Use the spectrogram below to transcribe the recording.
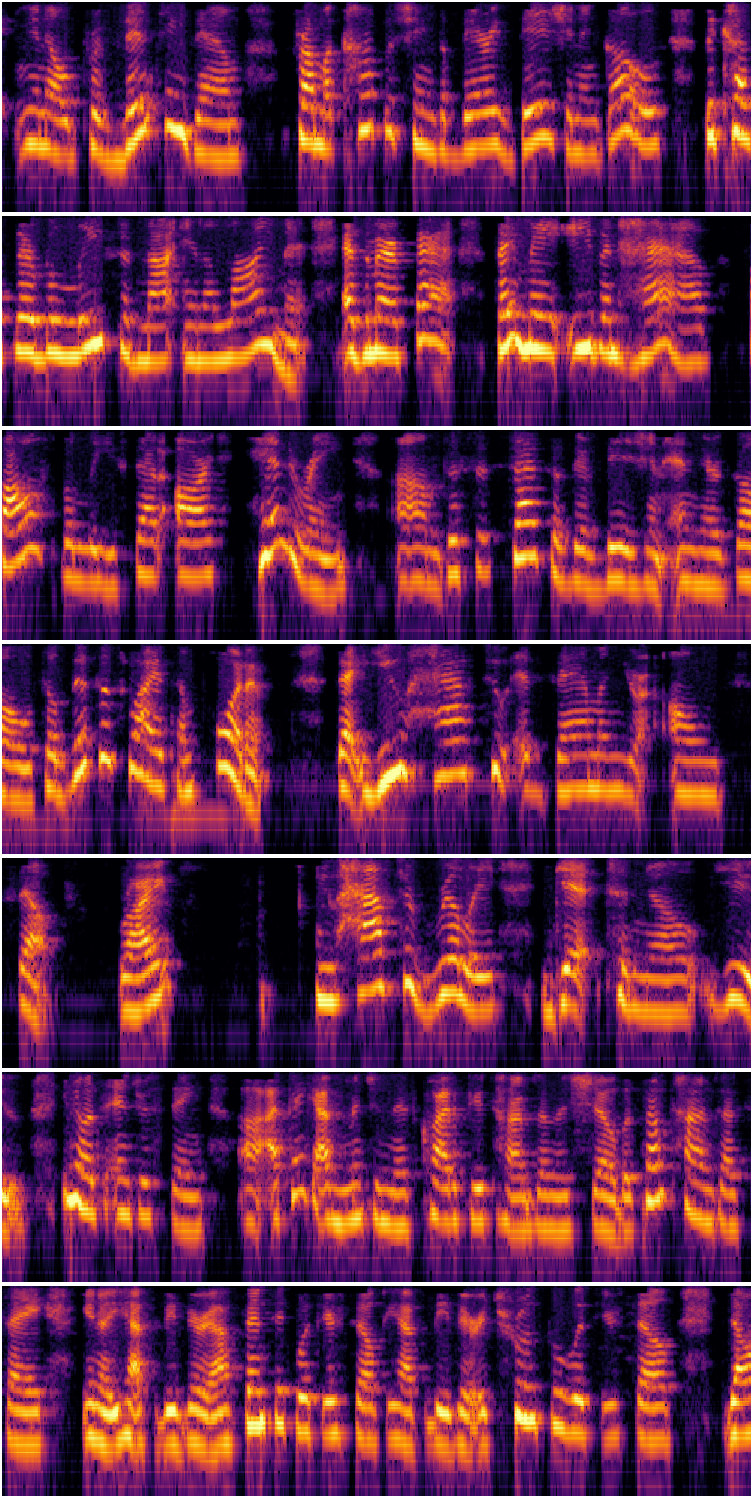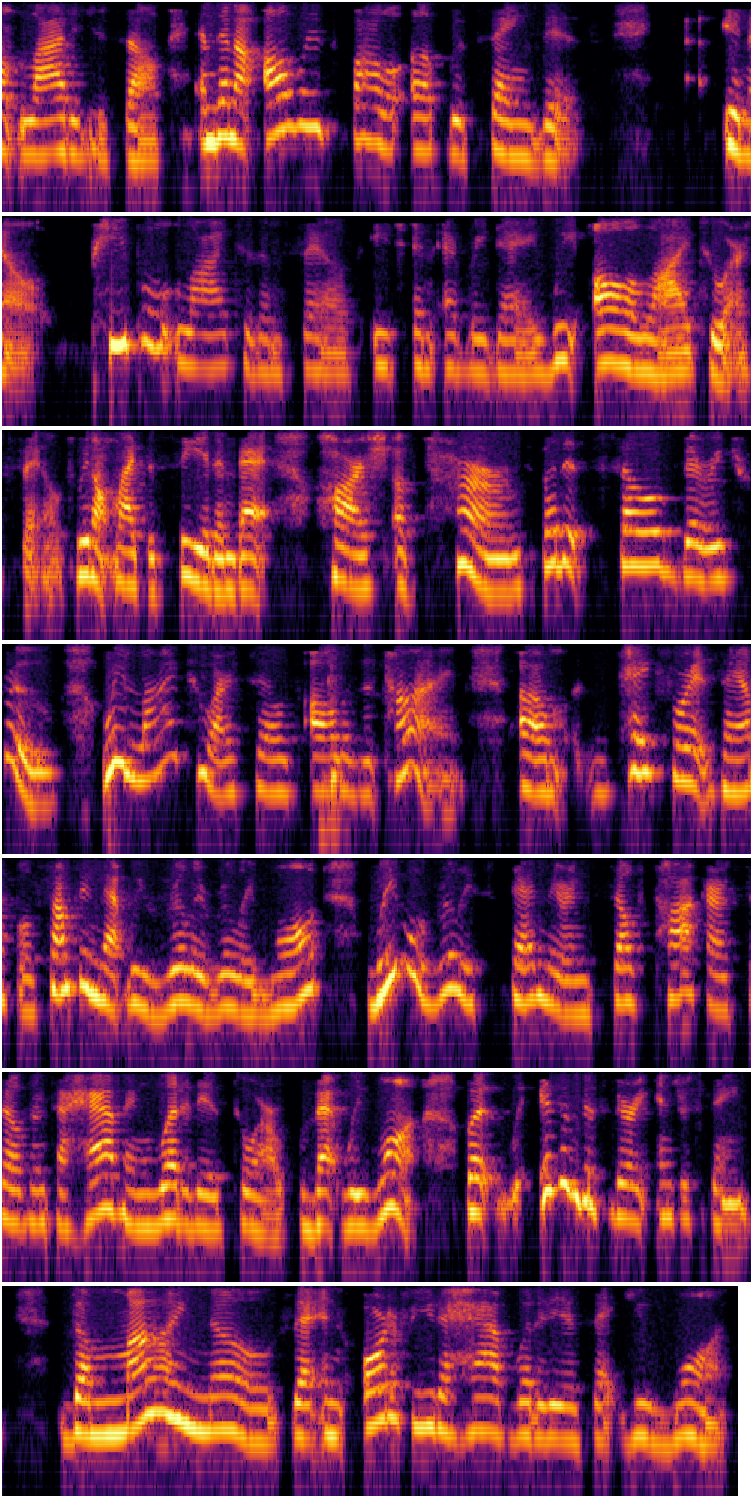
you know, preventing them from accomplishing the very vision and goals because their beliefs are not in alignment. As a matter of fact, they may even have false beliefs that are hindering um, the success of their vision and their goals. So this is why it's important that you have to examine your own self, right? You have to really get to know you. You know, it's interesting. Uh, I think I've mentioned this quite a few times on the show, but sometimes I say, you know, you have to be very authentic with yourself. You have to be very truthful with yourself. Don't lie to yourself. And then I always follow up with saying this, you know, people lie to themselves each and every day. We all lie to ourselves. We don't like to see it in that harsh of terms, but it's so very true. We lie to ourselves all of the time. Um, take, for example, something that we really, really want. We will really stand there and self-talk ourselves into having what it is to our that we want. But isn't this very interesting? The mind knows that in order for you to have what it is that you want,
